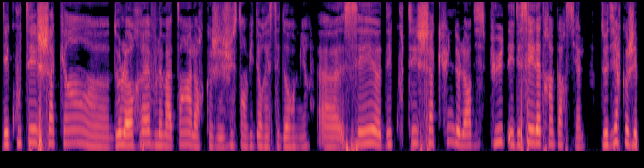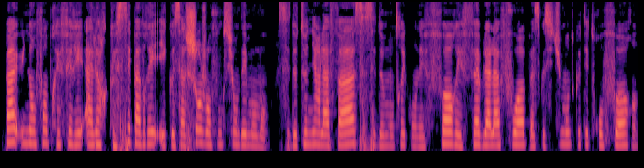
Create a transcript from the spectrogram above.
d'écouter chacun euh, de leurs rêves le matin alors que j'ai juste envie de rester dormir. Euh, c'est d'écouter chacune de leurs disputes et d'essayer d'être impartial. De dire que j'ai pas une enfant préférée alors que c'est pas vrai et que ça change en fonction des moments. C'est de tenir la face, c'est de montrer qu'on est fort et faible à la fois parce que si tu montres que tu es trop fort,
